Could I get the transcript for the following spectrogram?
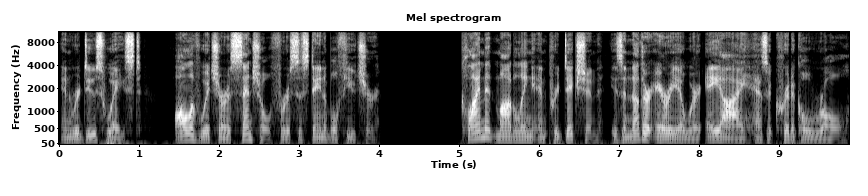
and reduce waste, all of which are essential for a sustainable future. Climate modeling and prediction is another area where AI has a critical role.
